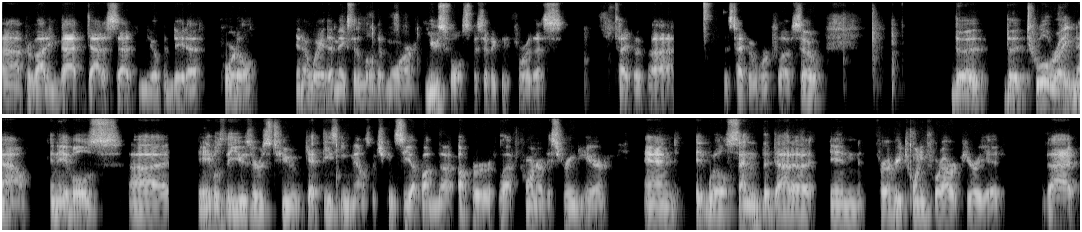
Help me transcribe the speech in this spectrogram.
uh, providing that data set in the open data portal in a way that makes it a little bit more useful specifically for this type of uh, this type of workflow. So the, the tool right now enables, uh, enables the users to get these emails, which you can see up on the upper left corner of the screen here. And it will send the data in for every 24 hour period that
